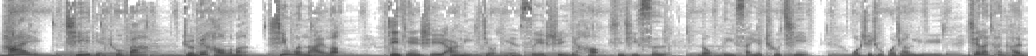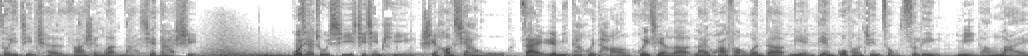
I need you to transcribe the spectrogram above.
嗨，七点出发，准备好了吗？新闻来了，今天是二零一九年四月十一号，星期四，农历三月初七。我是主播张宇，先来看看昨夜今晨发生了哪些大事。国家主席习近平十号下午在人民大会堂会见了来华访问的缅甸国防军总司令敏昂莱。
